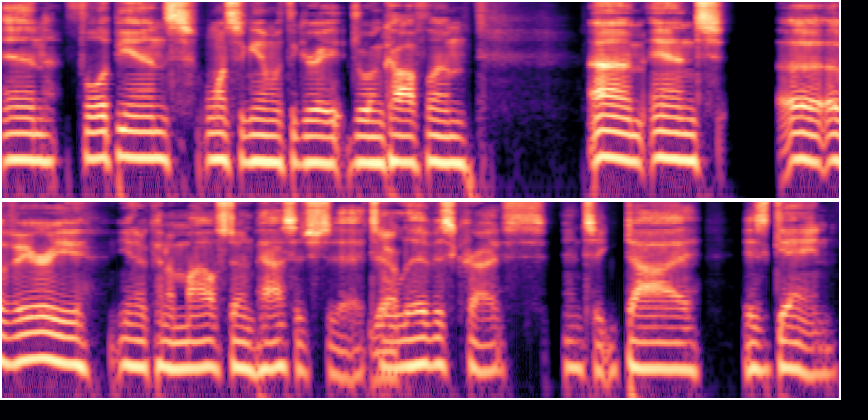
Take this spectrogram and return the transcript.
in Philippians, once again with the great Jordan Coughlin, um, and a, a, very you know kind of milestone passage today. To yep. live is Christ, and to die is gain.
